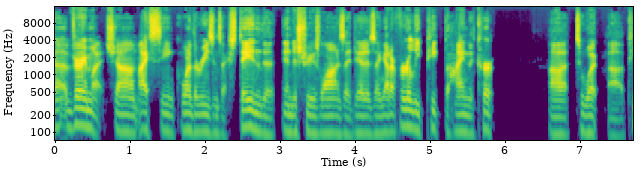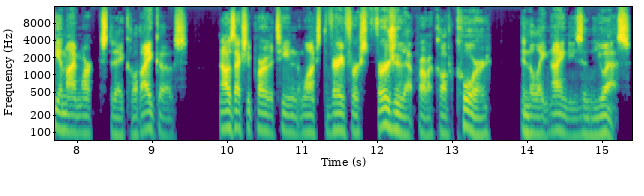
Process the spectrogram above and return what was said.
Uh, very much. Um, I think one of the reasons I stayed in the industry as long as I did is I got an early peek behind the curtain uh, to what uh, PMI markets today called IQOS. And I was actually part of a team that launched the very first version of that product called Accord in the late 90s in the US.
